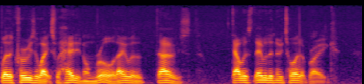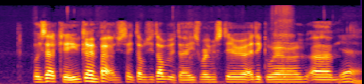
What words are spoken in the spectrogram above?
where the cruiserweights were heading on Raw. They were those. That was they were the new toilet break. Well, exactly. You're going back, as you say, WCW days, Rey Mysterio, Eddie Guerrero. Um, Yeah,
